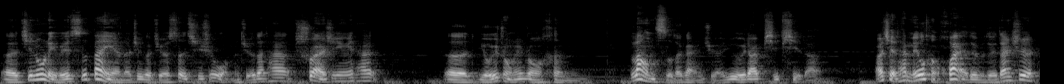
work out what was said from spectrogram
呃基努里维斯扮演的这个角色，其实我们觉得他帅，是因为他呃有一种那种很浪子的感觉，又有点痞痞的，而且他没有很坏，对不对？但是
